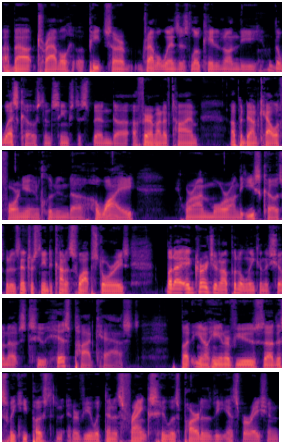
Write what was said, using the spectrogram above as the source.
about travel. Pete's uh, Travel Wins is located on the the West Coast and seems to spend uh, a fair amount of time up and down California, including uh, Hawaii, where I'm more on the East Coast. But it was interesting to kind of swap stories. But I encourage you, and I'll put a link in the show notes to his podcast. But you know, he interviews uh, this week. He posted an interview with Dennis Franks, who was part of the inspiration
